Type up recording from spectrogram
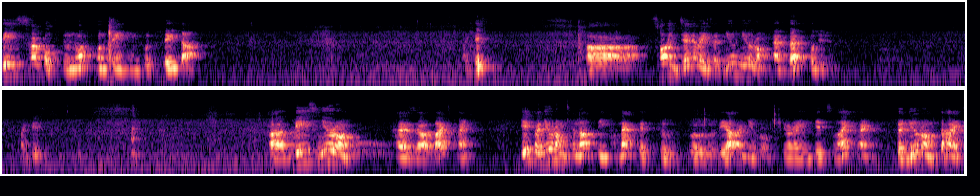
these circles do not contain input data, like this, uh, SOINN generates a new neuron at that position, like this. Uh, this neuron has a lifetime. If a neuron cannot be connected to uh, the other neuron during its lifetime, the neuron dies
